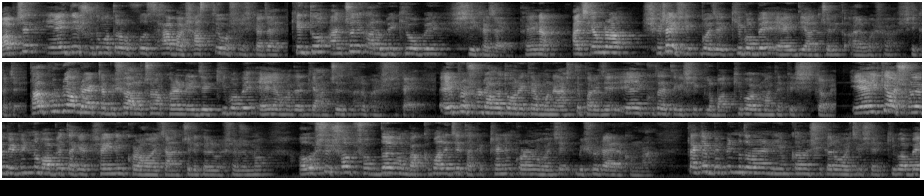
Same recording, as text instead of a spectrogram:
ভাবছেন এআই দিয়ে শুধুমাত্র ফুসহা বা শাস্ত্রীয় ভাষা শেখা যায়, কিন্তু আঞ্চলিক আরবি কীভাবে শেখা যায়, তাই না? আজকে আমরা সেটাই শিখব যে কীভাবে এআই দিয়ে আঞ্চলিক আরবি ভাষা শেখা যায়। তার পূর্বে আমরা একটা বিষয় আলোচনা করে নেই যে কীভাবে এআই আমাদেরকে আঞ্চলিক আরবি ভাষা শেখায়। এই প্রশ্নটা হয়তো অনেকের মনে আসতে পারে যে এআই কোথায় থেকে শিখলো বা কীভাবে আমাদেরকে শিখাবে? এআই কে আসলে বিভিন্নভাবে তাকে ট্রেনিং করা হয়েছে আঞ্চলিক আরবি ভাষার জন্য। অবশ্যই সব শব্দ এবং বাক্যপালি যে তাকে ট্রেনিং করানো হয়েছে, বিষয়টা এরকম না। তাকে বিভিন্ন ধরনের নিয়মকানুন শেখানো হয়েছে, সে কীভাবে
